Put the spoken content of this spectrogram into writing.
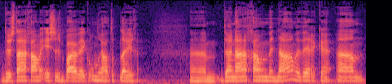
Dus daar gaan we eerst eens een paar weken onderhoud op plegen. Um, daarna gaan we met name werken aan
